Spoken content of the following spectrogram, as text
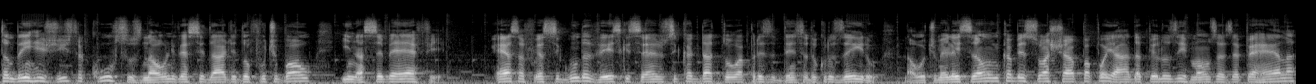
também registra cursos na Universidade do Futebol e na CBF. Essa foi a segunda vez que Sérgio se candidatou à presidência do Cruzeiro. Na última eleição, encabeçou a chapa apoiada pelos irmãos Zé Perrella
